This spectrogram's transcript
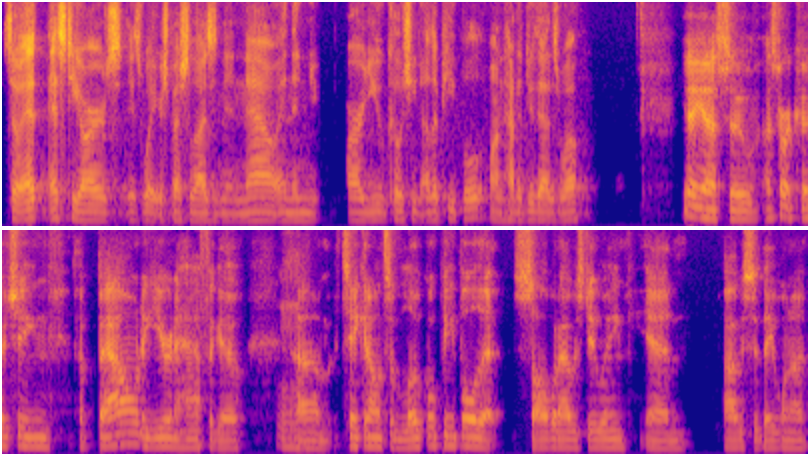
so STRs is what you're specializing in now, and then you, are you coaching other people on how to do that as well? Yeah, yeah. So I started coaching about a year and a half ago, mm-hmm. um, taking on some local people that saw what I was doing, and obviously they want to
